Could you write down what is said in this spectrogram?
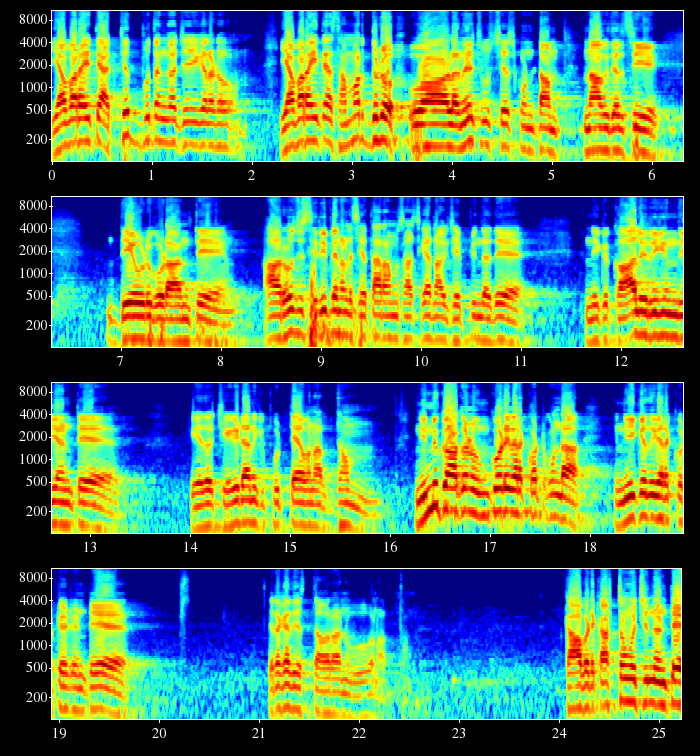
ఎవరైతే అత్యద్భుతంగా చేయగలడో ఎవరైతే సమర్థుడో వాళ్ళనే చూస్ చేసుకుంటాం. నాకు తెలిసి దేవుడు కూడా అంతే. ఆ రోజు సిరిపెనల సీతారామ శాస్త్రి గారు నాకు చెప్పింది అదే. నీకు కాలు ఇరిగింది అంటే ఏదో చేయడానికి పుట్టావని అర్థం. నిన్ను కాకుండా ఇంకోటి వెరక్కొట్టకుండా నీకెందుకు వెరక్కొట్టాడంటే విరగదీస్తావరా నువ్వు అని అర్థం. కాబట్టి కష్టం వచ్చిందంటే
